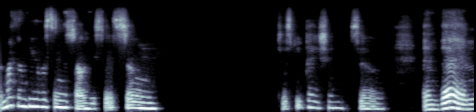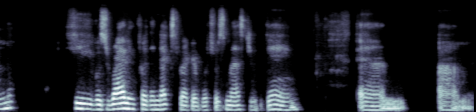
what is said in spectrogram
Am I going to be able to sing a song? He said, Soon. Just be patient, soon. And then he was writing for the next record, which was Master of the Game. And um,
